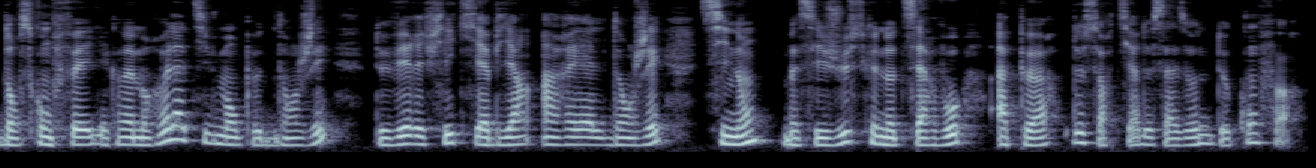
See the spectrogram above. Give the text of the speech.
dans ce qu'on fait, il y a quand même relativement peu de danger, de vérifier qu'il y a bien un réel danger, sinon bah, c'est juste que notre cerveau a peur de sortir de sa zone de confort.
